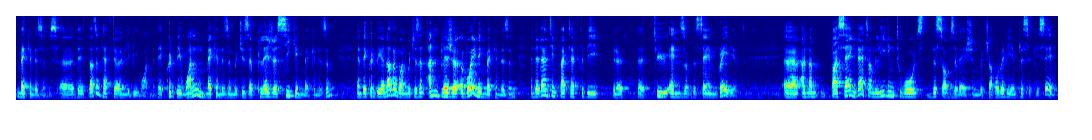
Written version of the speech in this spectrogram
mechanisms. Uh, there doesn't have to only be one. There could be one mechanism which is a pleasure seeking mechanism, and there could be another one which is an unpleasure avoiding mechanism, and they don't in fact have to be you know, uh, two ends of the same gradient. Uh, and I'm, by saying that, I'm leading towards this observation, which I've already implicitly said,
